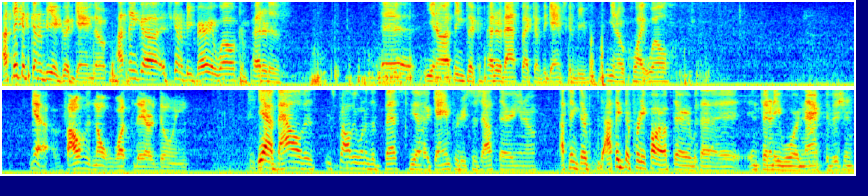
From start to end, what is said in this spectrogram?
I think it's gonna be a good game though. I think uh, it's gonna be very well competitive. Uh, you know, I think the competitive aspect of the game's gonna be, you know, quite well. Yeah, Valve is know what they are doing. Yeah, Valve is, is probably one of the best uh, game producers out there. You know, I think they're I think they're pretty far up there with uh, Infinity Ward and Activision.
